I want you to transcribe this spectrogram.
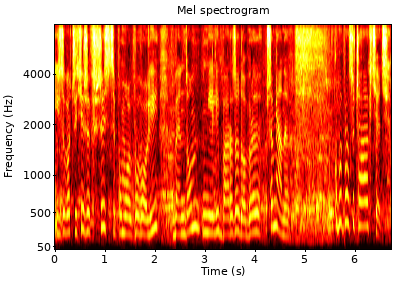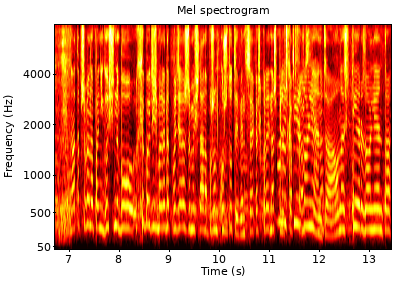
I zobaczycie, że wszyscy powoli będą mieli bardzo dobre przemiany. Tylko po prostu trzeba chcieć. No a ta przemiana pani Gosi, no bo chyba gdzieś Mariana powiedziała, że myślała na początku, że to ty, więc to jakaś kolejna Ona jest szpileczka w twoją stronę. pierdolnięta, ona jest pierdolnięta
